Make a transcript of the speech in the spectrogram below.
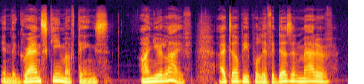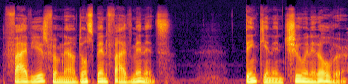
in the grand scheme of things on your life. I tell people if it doesn't matter five years from now, don't spend five minutes thinking and chewing it over.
